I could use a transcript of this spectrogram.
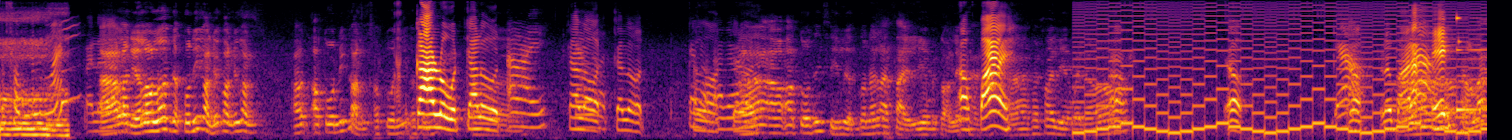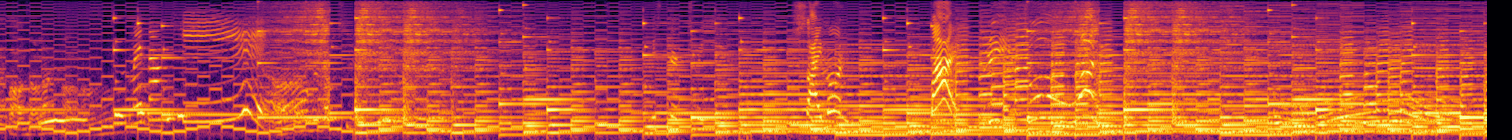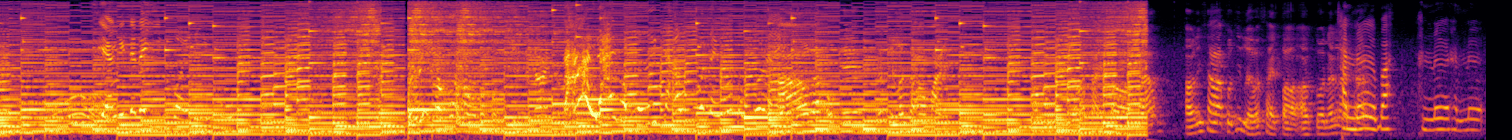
ผสมกันไหมไปเลยอ่าแล้วเดี๋ยวเราเริ่มจากตัวนี้ก่อนเดี๋ยวก่อนเดี๋ยวก่อนเอาเอาตัวนี้ก่อนเอาตัวนี้เอกาโรดกาโรดอะไรกาโรดกาโรดตลอดอะไรอ่าเอาเอาตัวที่สีเหลืองตัวนั้นละใส่เรียงไปก่อนเลยเอาค่ะไปอ่าค่อยๆเรียงไปเนาะเอาเอาแก้วเอาเริ่มมาละเองแถวล่างต่อแถวล่างต่อไม่ต้องที ทันเนอร์ทันเนอร์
